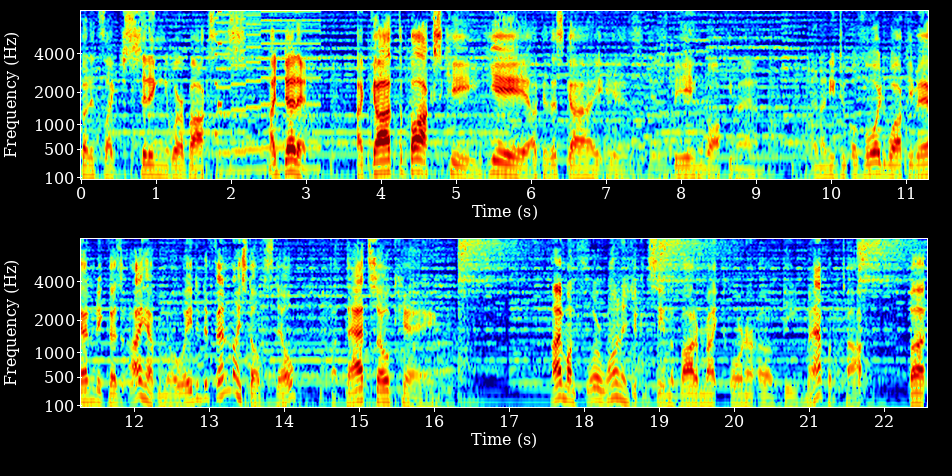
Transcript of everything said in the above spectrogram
but it's like just sitting where a box is. I did it. I got the box key. Yeah. Okay, this guy is is being Walkie Man. And I need to avoid Walkie Man because I have no way to defend myself still. But that's okay. I'm on floor one, as you can see in the bottom right corner of the map up top. But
